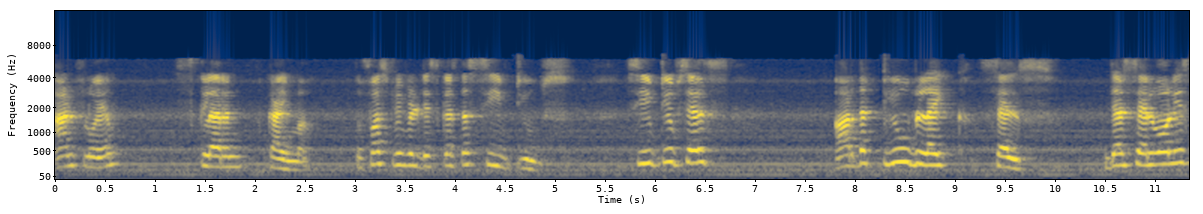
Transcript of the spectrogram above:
and phloem sclerenchyma. So first we will discuss the sieve tubes. Sieve tube cells are the tube-like cells. Their cell wall is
